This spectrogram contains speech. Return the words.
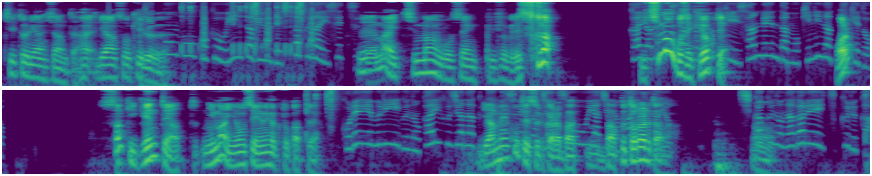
チートリアンシャンテ。はい、リアンソーキル。結婚報告をインタビューでまあ1万5900で少なっか15,900点3連打も気になったけど、さっき減点あった。2万4400とかあったよ。これ M リーグの開封じゃなくて、やめ固定するからバップ取られたな。四角の流れへ作るか。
